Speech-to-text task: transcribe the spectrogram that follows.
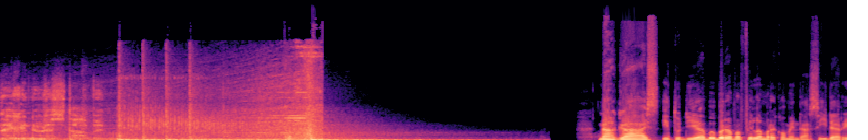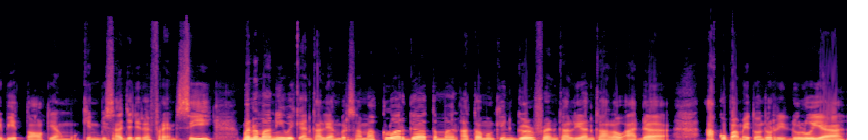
There's Nah guys, itu dia beberapa film rekomendasi dari Beat yang mungkin bisa jadi referensi menemani weekend kalian bersama keluarga, teman, atau mungkin girlfriend kalian kalau ada. Aku pamit undur diri dulu ya.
